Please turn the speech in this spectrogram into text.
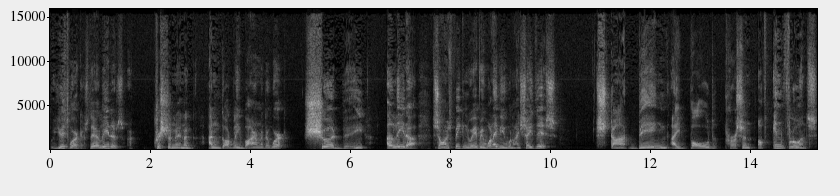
youth workers, they're leaders. A Christian in an ungodly environment at work should be a leader. So I'm speaking to every one of you when I say this. Start being a bold person of influence.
